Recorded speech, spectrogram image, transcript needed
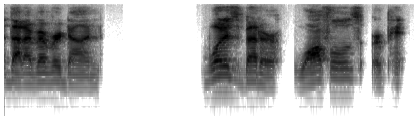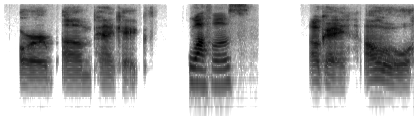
that I've ever done. What is better, waffles or pan- or um pancakes? Waffles. Okay. Oh,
